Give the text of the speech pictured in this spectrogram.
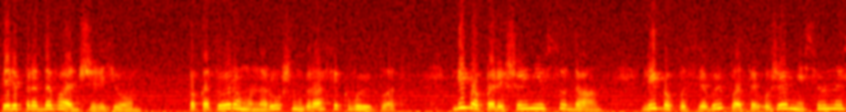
перепродавать жилье, по которому нарушен график выплат, либо по решению суда, либо после выплаты уже внесенной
